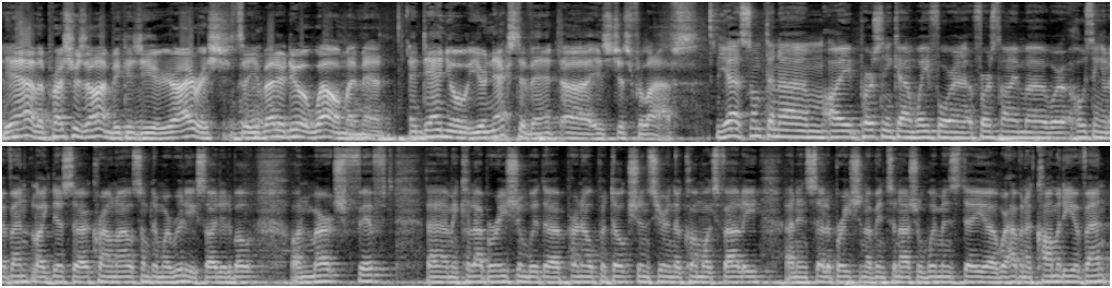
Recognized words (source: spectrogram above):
Yeah, the pressure's on because you're, you're Irish, so you better do it well, my man. And Daniel, your next event uh, is just for laughs. Yeah, something um, I personally can't wait for. And the first time uh, we're hosting an event like this, uh, Crown Isle, something we're really excited about. On March 5th, um, in collaboration with uh, Purnell Productions here in the Comox Valley, and in celebration of International Women's Day, uh, we're having a comedy event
